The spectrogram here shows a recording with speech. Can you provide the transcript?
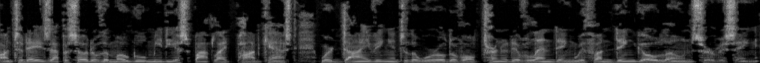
On today's episode of the Mogul Media Spotlight podcast, we're diving into the world of alternative lending with Fundingo Loan Servicing.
